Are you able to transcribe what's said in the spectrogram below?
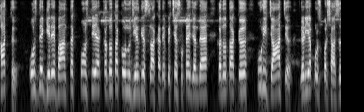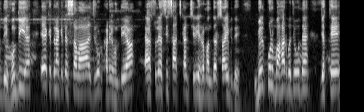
ਹੱਥ ਉਸ ਦੇ ਗਿਰੇਬਾਨ ਤੱਕ ਪਹੁੰਚਦੇ ਹੈ। ਕਦੋਂ ਤੱਕ ਉਹਨੂੰ ਜੇਲ੍ਹ ਦੀਆਂ ਸਲਾਖਾਂ ਦੇ ਪਿੱਛੇ ਸੁੱਟਿਆ ਜਾਂਦਾ ਹੈ, ਕਦੋਂ ਤੱਕ ਪੂਰੀ ਜਾਂਚ ਜਿਹੜੀ ਆ ਪੁਲਿਸ ਪ੍ਰਸ਼ਾਸਨ ਦੀ ਹੁੰਦੀ ਹੈ। ਇਹ ਕਿਤੇ ਨਾ ਕਿਤੇ ਸਵਾਲ ਜ਼ਰੂਰ ਖੜੇ ਹੁੰਦੇ ਆ। ਇਸ ਵੇਲੇ ਅਸੀਂ ਸੱਚਖੰਡ ਸ੍ਰੀ ਹਰਮੰਦਰ ਸਾਹਿਬ ਦੇ ਬਿਲਕੁਲ ਬਾਹਰ ਮੌਜੂਦ ਹੈ, ਜਿੱਥੇ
